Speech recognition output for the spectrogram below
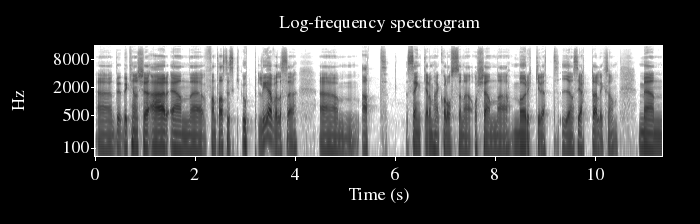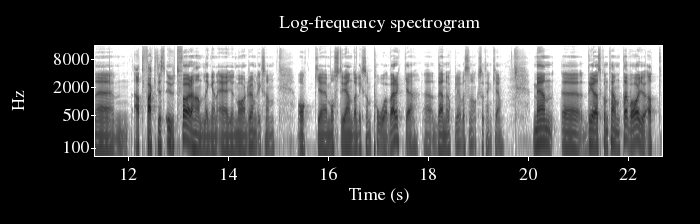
Eh, det, det, kanske är en eh, fantastisk upplevelse ehm, att sänka de här kolosserna och känna mörkret i ens hjärta. Liksom. Men eh, att faktiskt utföra handlingen är ju en mardröm. Liksom. Och eh, måste ju ändå liksom påverka eh, den upplevelsen också, tänker jag. Men eh, deras kontenta var ju att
